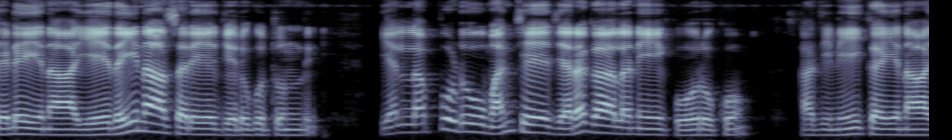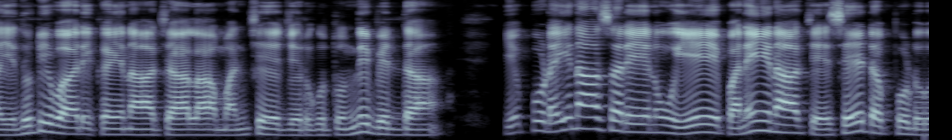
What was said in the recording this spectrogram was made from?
చెడైనా ఏదైనా సరే జరుగుతుంది. ఎల్లప్పుడూ మంచే జరగాలని కోరుకో. అది నీకైనా ఎదుటి వారికైనా చాలా మంచే జరుగుతుంది బిడ్డ. ఎప్పుడైనా సరే నువ్వు ఏ పనైనా చేసేటప్పుడు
